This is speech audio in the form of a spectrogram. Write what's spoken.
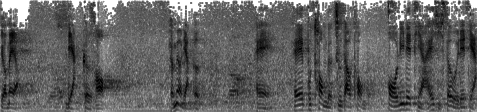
有没有？两个哈，有没有两个？哎哎，不痛的知道痛的哦，你的痛还是周围在痛？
